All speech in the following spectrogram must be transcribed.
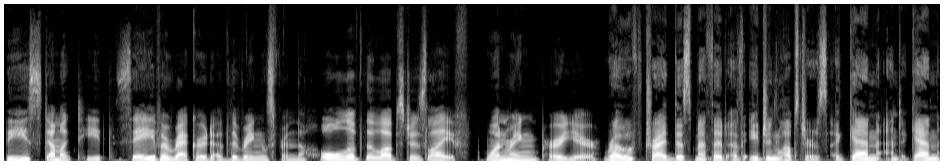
these stomach teeth save a record of the rings from the whole of the lobster's life, one ring per year. Raouf tried this method of aging lobsters again and again,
